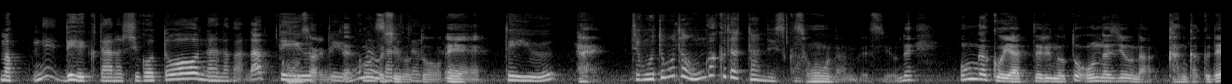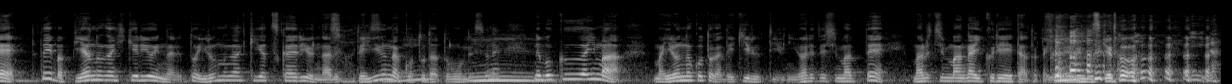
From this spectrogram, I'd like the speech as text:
まあね、ディレクターの仕事をなんだかんだっていうコンサルみたいな仕コンサルタント事えっていう。えはいじゃあもともとは音楽だったんですか？そうなんですよで音楽をやってるのと同じような感覚で例えばピアノが弾けるようになるといろんな楽器が使えるようになるっていうようなことだと思うんですよね。うん。で僕は今、まあ、いろんなことができるっていうふうに言われてしまってマルチマガイクリエイターとか言われるんですけど。いいな。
